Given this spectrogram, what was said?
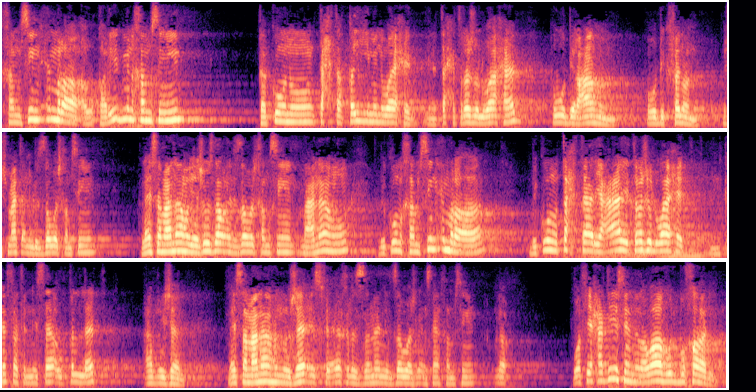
خمسين امرأة أو قريب من خمسين تكون تحت قيم واحد يعني تحت رجل واحد هو بيرعاهم هو بيكفلهم. مش معناته أنه بيتزوج خمسين؟ ليس معناه يجوز له أن يتزوج خمسين. معناه بيكون خمسين امرأة بيكونوا تحت رعاية رجل واحد من كثرة النساء وقلة الرجال. ليس معناه أنه جائز في آخر الزمان يتزوج الإنسان خمسين؟ لا. وفي حديث رواه البخاري.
